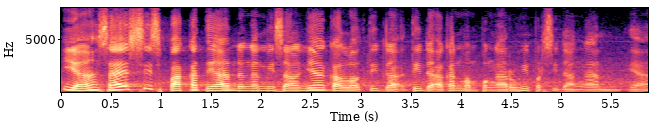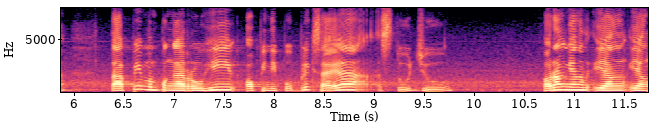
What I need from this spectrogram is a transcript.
Iya, saya sih sepakat ya dengan misalnya kalau tidak tidak akan mempengaruhi persidangan, ya tapi mempengaruhi opini publik saya setuju. Orang yang yang yang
